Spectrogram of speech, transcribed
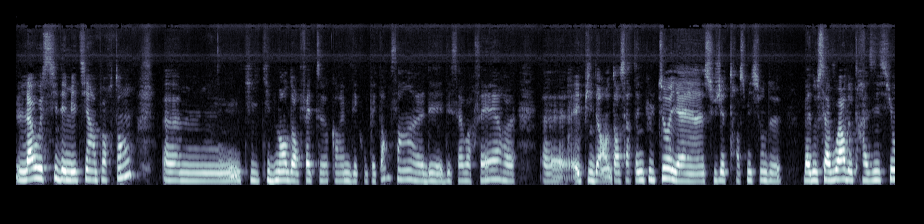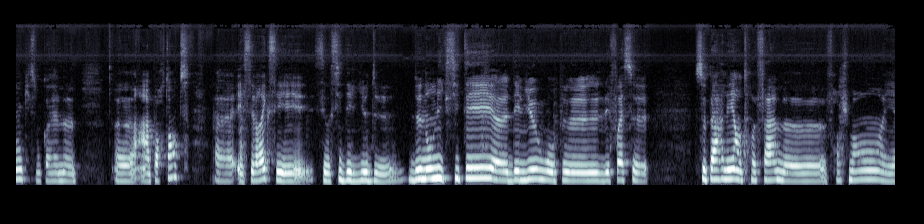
là aussi des métiers importants qui, qui, demandent en fait quand même des compétences, hein, des, des savoir-faire. et puis dans, dans, certaines cultures, il y a un sujet de transmission de, bah, de savoir, de transition qui sont quand même euh, importantes. Euh, et c'est vrai que c'est, aussi des lieux de, de non-mixité, euh, des lieux où on peut des fois se, se parler entre femmes, franchement, et,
